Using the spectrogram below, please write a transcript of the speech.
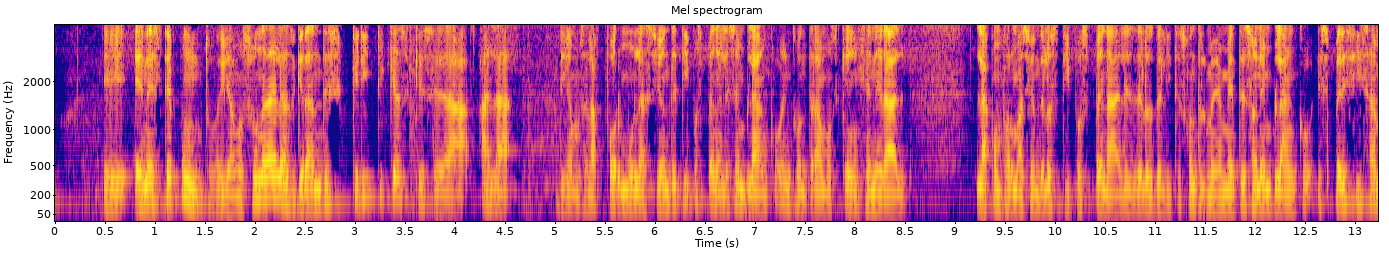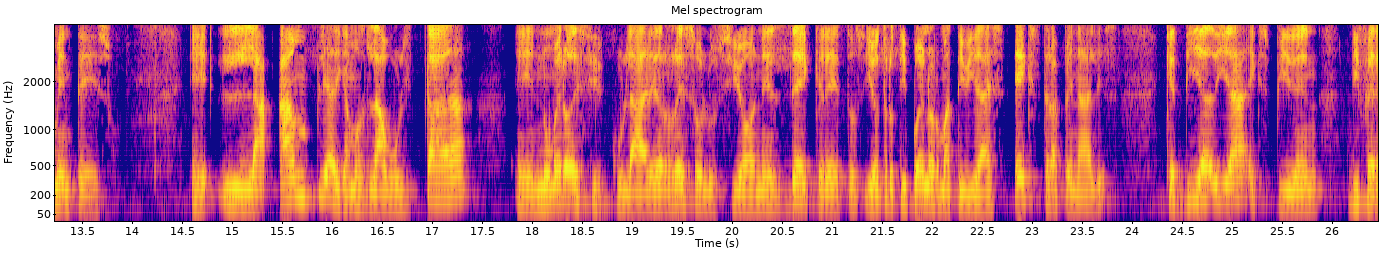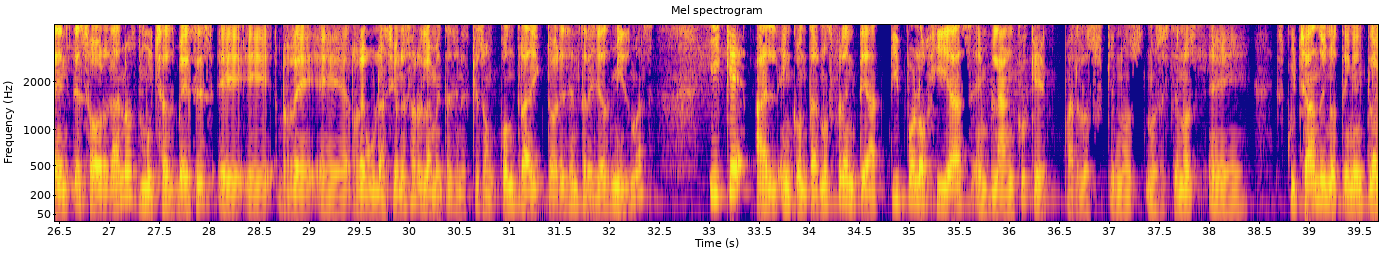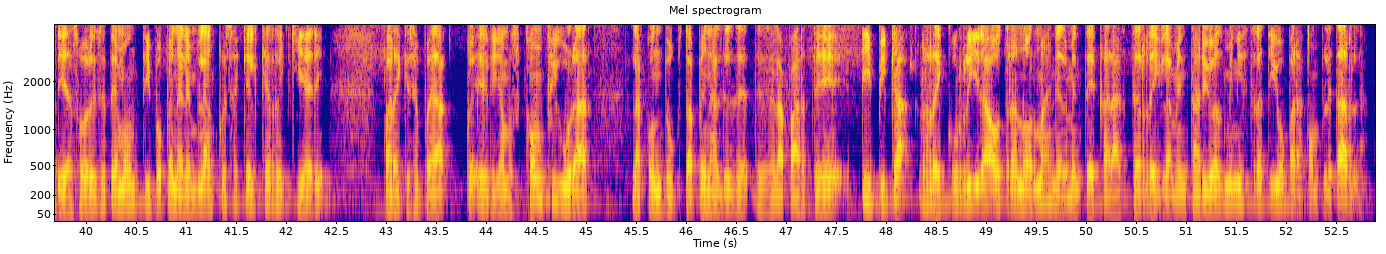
en este punto, digamos, una de las grandes críticas que se da a la, digamos, a la formulación de tipos penales en blanco, encontramos que en general la conformación de los tipos penales de los delitos contra el medio ambiente son en blanco, es precisamente eso. Eh, la amplia, digamos, la abultada eh, número de circulares, resoluciones, decretos y otro tipo de normatividades extrapenales que día a día expiden diferentes órganos, muchas veces eh, eh, eh, regulaciones o reglamentaciones que son contradictorias entre ellas mismas y que al encontrarnos frente a tipologías en blanco, que para los que nos, nos estén escuchando y no tengan claridad sobre ese tema, un tipo penal en blanco es aquel que requiere para que se pueda, digamos, configurar la conducta penal desde, desde la parte típica, recurrir a otra norma generalmente de carácter reglamentario o administrativo para completarla.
